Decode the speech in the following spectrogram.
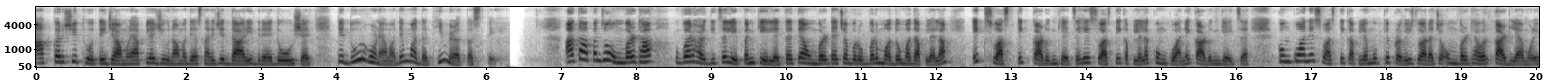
आकर्षित होते ज्यामुळे आपल्या जीवनामध्ये असणारे जे दारिद्र्य दोष आहेत ते दूर होण्यामध्ये मदतही मिळत असते. आता आपण जो उंबरठा वर हळदीचं लेपन केलं आहे तर त्या उंबरठ्याच्या बरोबर मधोमध आपल्याला एक स्वास्तिक काढून घ्यायचं हे स्वास्तिक आपल्याला कुंकवाने काढून घ्यायचं आहे. कुंकवाने स्वास्तिक आपल्या मुख्य प्रवेशद्वाराच्या उंबरठ्यावर काढल्यामुळे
